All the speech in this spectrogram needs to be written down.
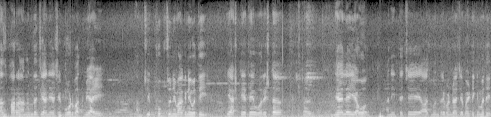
आज फार आनंदाची आणि अशी गोड बातमी आहे. आमची खूप जुनी मागणी होती की आष्टी येथे वरिष्ठ न्यायालय यावं आणि त्याचे आज मंत्रिमंडळाच्या बैठकीमध्ये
